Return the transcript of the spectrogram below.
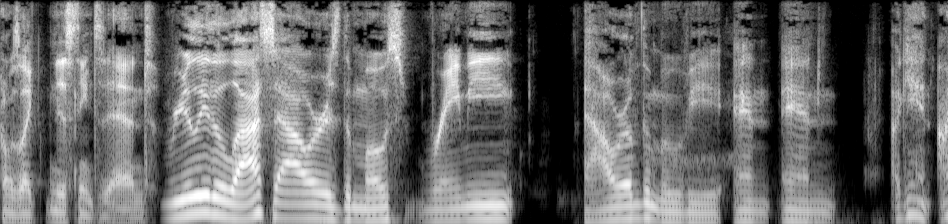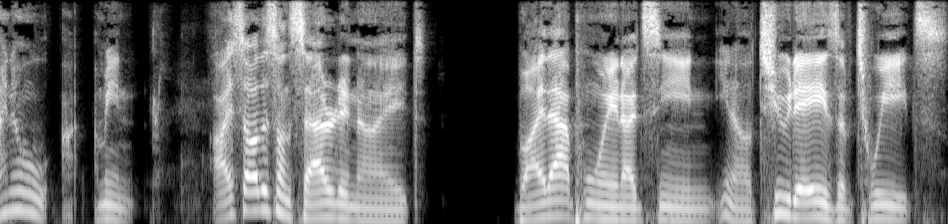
I was like, this needs to end. really the last hour is the most Raimi hour of the movie and and again I know I I mean I saw this on Saturday night by that point I'd seen you know 2 days of tweets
